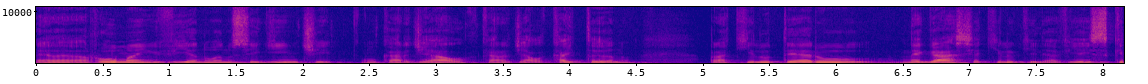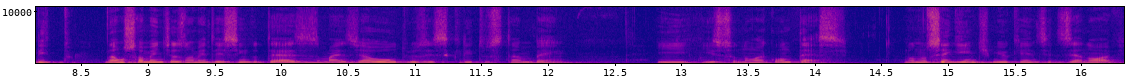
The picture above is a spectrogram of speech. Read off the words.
É, Roma envia no ano seguinte um cardeal, cardeal Caetano, para que Lutero negasse aquilo que ele havia escrito. Não somente as 95 teses, mas já outros escritos também. E isso não acontece. No ano seguinte, 1519,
